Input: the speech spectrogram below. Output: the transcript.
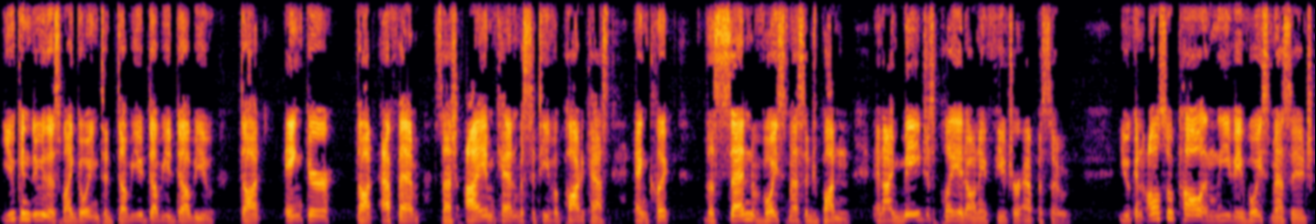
You can do this by going to www.anchor.fm slash I am Cannabis Sativa podcast and click the send voice message button, and I may just play it on a future episode. You can also call and leave a voice message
